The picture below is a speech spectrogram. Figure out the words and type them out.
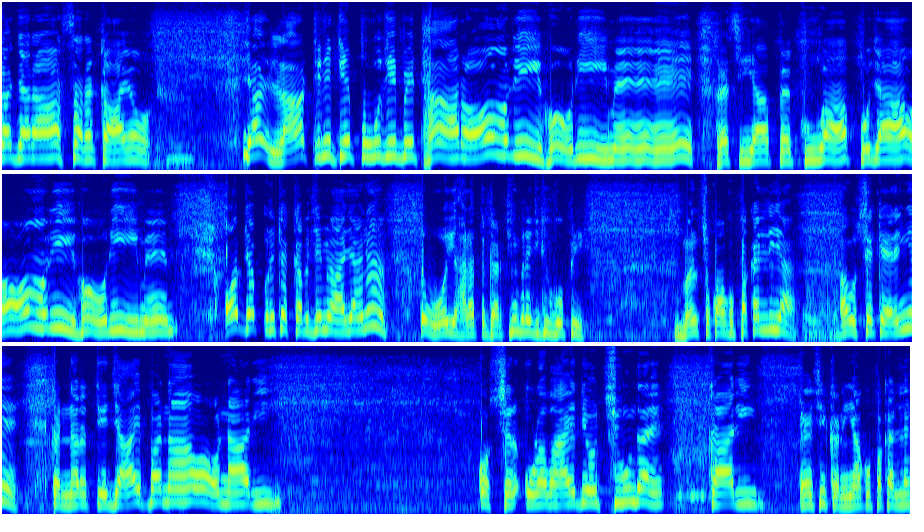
कजरा सरकायो। या लाठ नित्य पूजी बिठारोरी होरी में, रसिया पे कुआ पूजा औरी होरी में। और जब उनके कब्जे में आ जाए ना तो वही हालत करती ब्रज की गोपी। मन सुखा को पकड़ लिया और उससे कह रही हैं कि नर तेजाय बनाओ नारी। और सिर उड़वाए दो चूंदर, कारी। ऐसी कन्हैया को पकड़ ले।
